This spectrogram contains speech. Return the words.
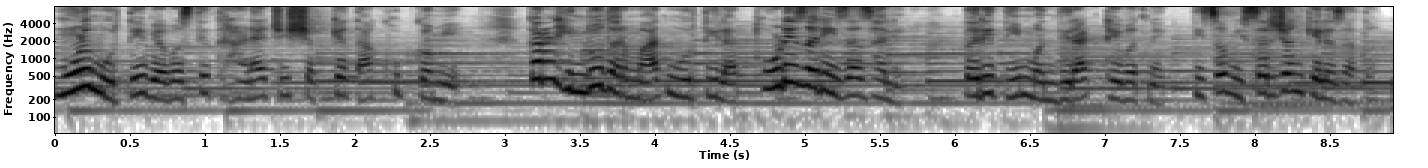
मूळ मूर्ती व्यवस्थित राहण्याची शक्यता खूप कमी आहे. कारण हिंदू धर्मात मूर्तीला थोडी जरी इजा झाली तरी ती मंदिरात ठेवत नाहीत. तिचं विसर्जन केलं जातं.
